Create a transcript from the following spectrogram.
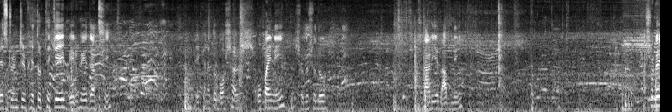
রেস্টুরেন্টের ভেতর থেকে বের হয়ে যাচ্ছি। এখানে তো বসার উপায় নেই, শুধু শুধু দাঁড়িয়ে লাভ নেই। আসলে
